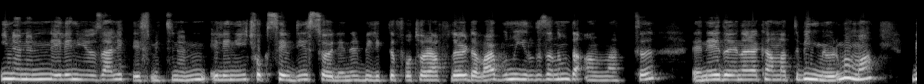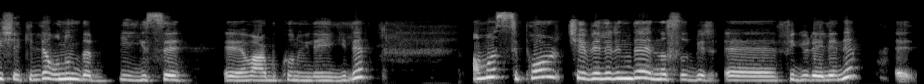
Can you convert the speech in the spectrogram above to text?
İnönü'nün Eleni'yi özellikle İsmet İnönü'nün Eleni'yi çok sevdiği söylenir. Birlikte fotoğrafları da var. Bunu Yıldız Hanım da anlattı. E, neye dayanarak anlattı bilmiyorum ama bir şekilde onun da bilgisi e, var bu konuyla ilgili. Ama spor çevrelerinde nasıl bir e, figür? E,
